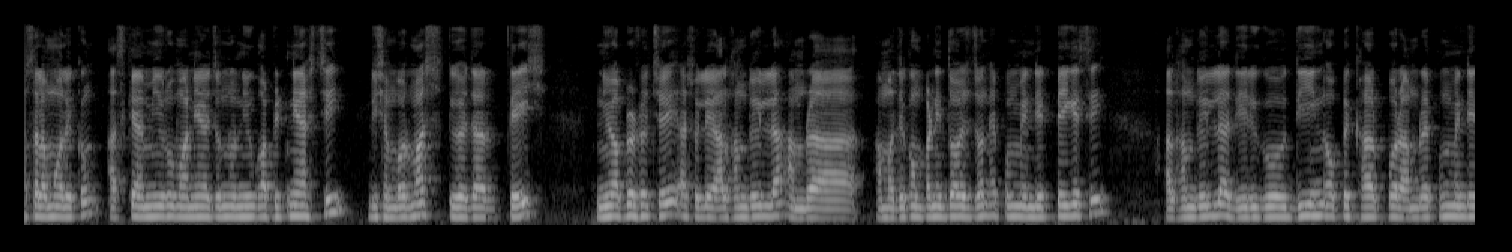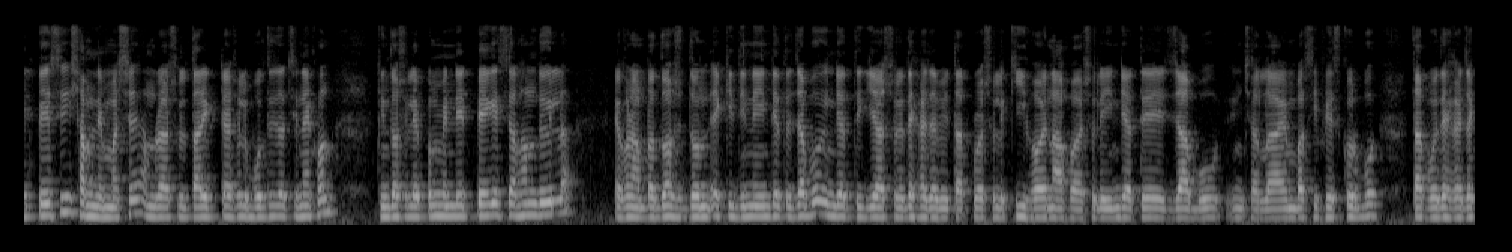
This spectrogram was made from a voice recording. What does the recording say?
আসসালামু আলাইকুম। আজকে আমি রোমানিয়ার জন্য নিউ আপডেট নিয়ে আসছি। ডিসেম্বর মাস দুই হাজার তেইশ। নিউ আপডেট হচ্ছে, আসলে আলহামদুলিল্লাহ আমরা, আমাদের কোম্পানির দশজন অ্যাপয়েন্টমেন্ট ডেট পেয়ে গেছি। আলহামদুলিল্লাহ দীর্ঘ দিন অপেক্ষার পর আমরা অ্যাপয়েন্টমেন্ট ডেট পেয়েছি। সামনের মাসে আমরা আসলে তারিখটা আসলে বলতে চাচ্ছি না এখন, কিন্তু আসলে অ্যাপয়েন্টমেন্ট ডেট পেয়ে গেছি আলহামদুলিল্লাহ। এখন আমরা দশজন একই দিনে ইন্ডিয়াতে যাব। ইন্ডিয়াতে গিয়ে আসলে দেখা যাবে তারপর আসলে কি হয়, না হয়। আসলে ইন্ডিয়াতে যাব ইনশাল্লাহ এম্বাসি ফেস করব, তারপরে দেখা যাক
